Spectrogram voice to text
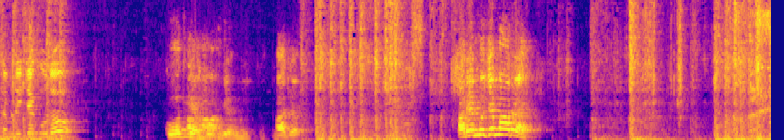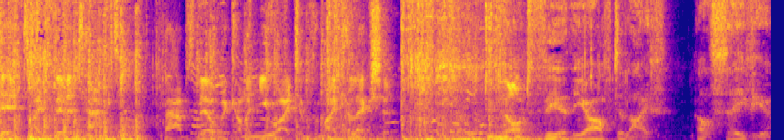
तुम नीचे कूदो कूद गया हाँ, कूद हाँ, गया आ जाओ अरे मुझे मार रहा है they'll become a new item for my collection. Do not fear the afterlife. I'll save you.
